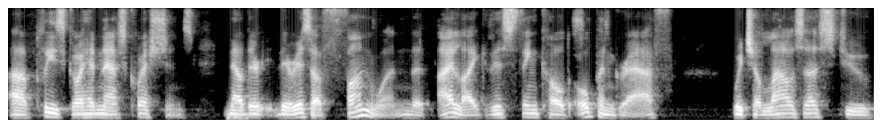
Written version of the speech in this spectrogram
uh, please go ahead and ask questions. Now, there, there is a fun one that I like this thing called Open Graph, which allows us to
